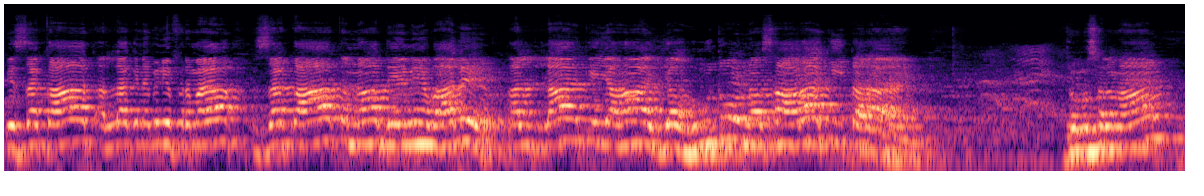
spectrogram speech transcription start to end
कि ज़क़़त, अल्लाह के नबी ने फरमाया, ज़क़़त ना देने वाले अल्लाह के यहाँ यहूदो, नसारा की तरह है। जो मुसलमान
